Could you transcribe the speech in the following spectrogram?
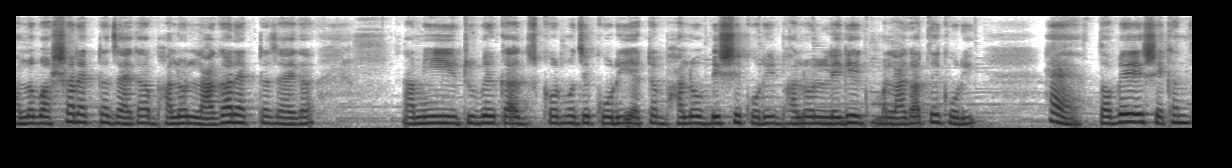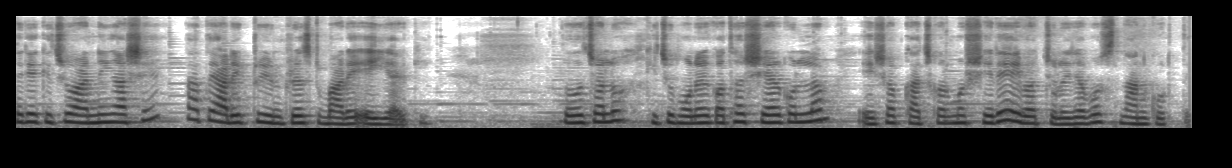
ভালোবাসার একটা জায়গা ভালো লাগার একটা জায়গা। আমি ইউটিউবের কাজকর্ম যে করি একটা ভালোবেসে করি ভালো লেগে লাগাতে করি হ্যাঁ তবে সেখান থেকে কিছু আর্নিং আসে তাতে আরেকটু ইন্টারেস্ট বাড়ে এই আর কি। তো চলো কিছু মনের কথা শেয়ার করলাম এইসব কাজকর্ম সেরে এবার চলে যাব স্নান করতে।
